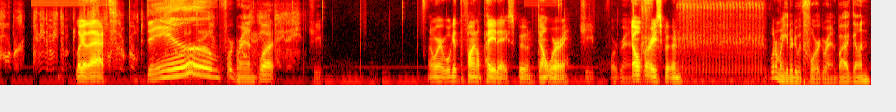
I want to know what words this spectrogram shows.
Harbor. You need to meet them. Look at that. To their boat. Damn, four grand. What? Payday. Cheap. Don't worry, we'll get the final payday, Spoon. Don't worry. Cheap. Four grand. Don't worry, Spoon. What am I gonna do with four grand? Buy a gun?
